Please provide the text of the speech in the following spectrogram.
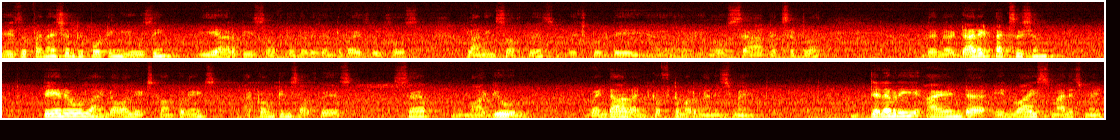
Is the financial reporting using ERP software, that is Enterprise Resource Planning Software, which could be uh, you know SAP, etc. Then uh, direct taxation, payroll and all its components, accounting softwares, SAP module, vendor and customer management, delivery and uh, invoice management,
